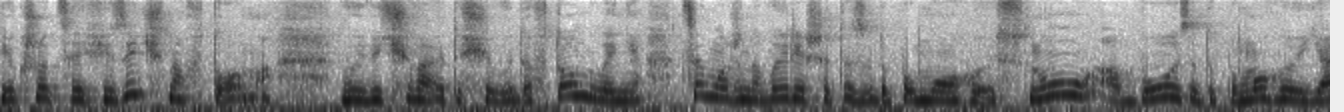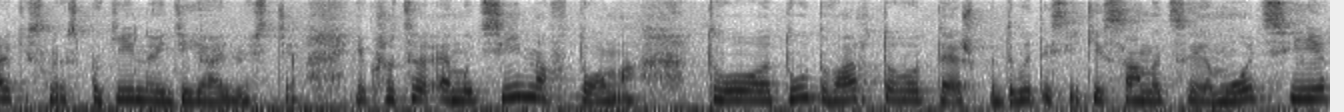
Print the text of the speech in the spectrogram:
Якщо це фізична втома, ви відчуваєте, що ви довтомлені, це можна вирішити за допомогою сну або за допомогою якісної спокійної діяльності. Якщо це емоційна втома, то тут варто теж подивитись, які саме це емоції.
